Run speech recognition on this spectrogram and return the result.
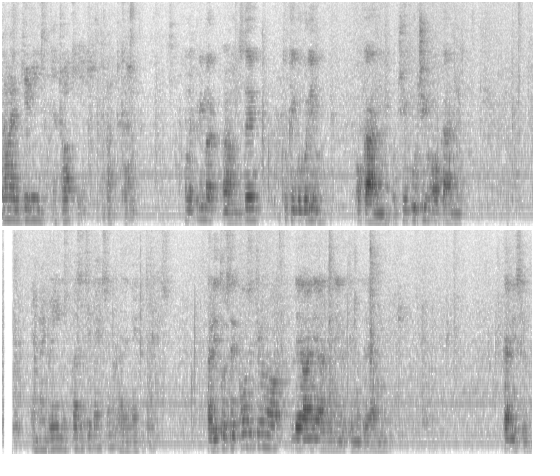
Now I'm giving a talk here about karma. Naprimer, um, zdaj tukaj govorim o karmi, učim, učim o karmi. Am I bringing a positive action or a negative action? Ali je to zdaj pozitivno dejanje ali negativno dejanje? Kaj mislite?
